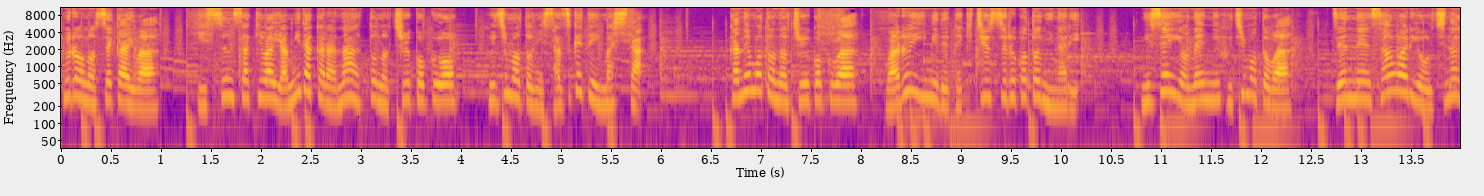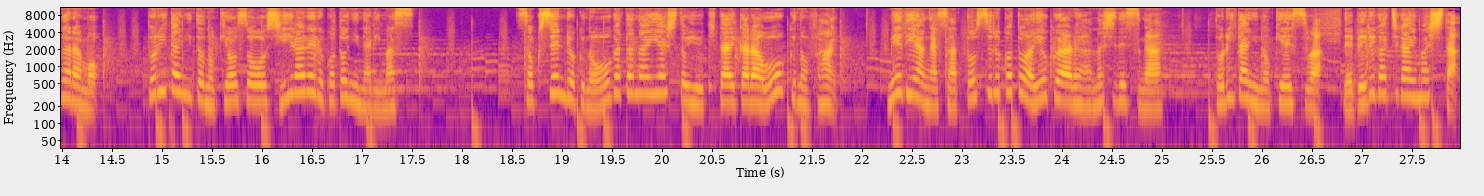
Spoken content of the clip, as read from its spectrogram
プロの世界は一寸先は闇だからなとの忠告を藤本に授けていました。金本の忠告は悪い意味で的中することになり2004年に藤本は前年3割を打ちながらも鳥谷との競争を強いられることになります。即戦力の大型内野手という期待から多くのファンメディアが殺到することはよくある話ですが鳥谷のケースはレベルが違いました。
